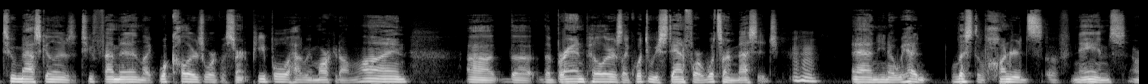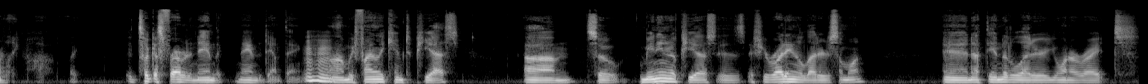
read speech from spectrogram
too masculine? Is it too feminine? Like, what colors work with certain people? How do we market online? Uh, the the brand pillars. Like, what do we stand for? What's our message? And you know, we had list of hundreds of names, and we're like, oh, like it took us forever to name the name the damn thing. Mm-hmm. Um, we finally came to PS. Um, so, the meaning of PS is if you're writing a letter to someone, and at the end of the letter you want to write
